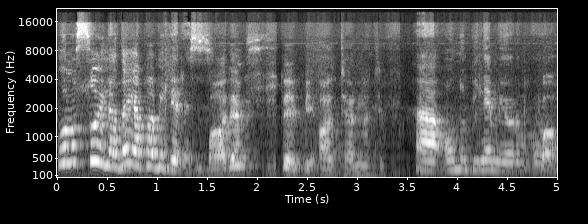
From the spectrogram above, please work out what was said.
Bunu suyla da yapabiliriz. Badem sütü de bir alternatif. Ha onu bilemiyorum. O, Ba-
